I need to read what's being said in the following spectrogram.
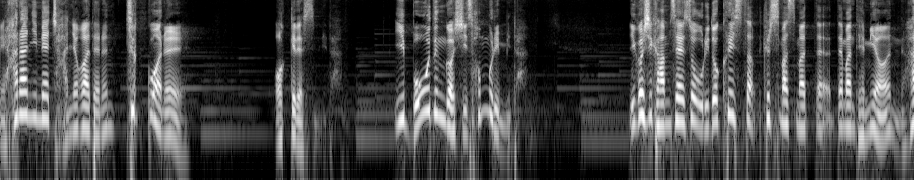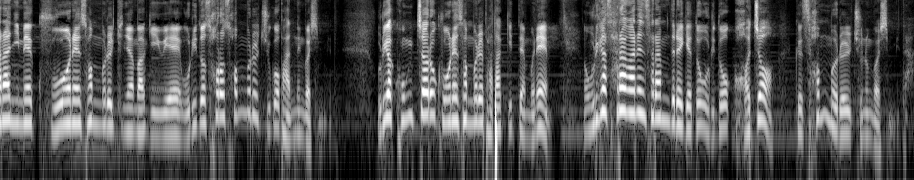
하나님의 자녀가 되는 특권을 얻게 됐습니다. 이 모든 것이 선물입니다. 이것이 감사해서 우리도 크리스마스 때만 되면 하나님의 구원의 선물을 기념하기 위해 우리도 서로 선물을 주고 받는 것입니다. 우리가 공짜로 구원의 선물을 받았기 때문에 우리가 사랑하는 사람들에게도 우리도 거저 그 선물을 주는 것입니다.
